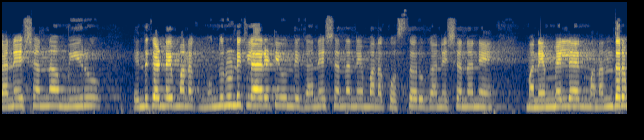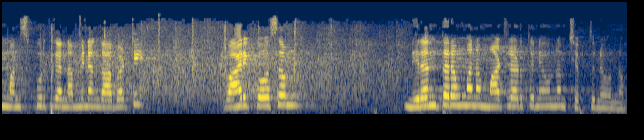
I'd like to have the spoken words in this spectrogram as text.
గణేష్ అన్న మీరు ఎందుకంటే మనకు ముందు నుండి క్లారిటీ ఉంది. గణేష్ అన్ననే మనకు వస్తారు. గణేష్ అన్ననే మన ఎమ్మెల్యే అని మనందరం మనస్ఫూర్తిగా నమ్మినాం కాబట్టి వారి కోసం నిరంతరం మనం మాట్లాడుతూనే ఉన్నాం చెప్తూనే ఉన్నాం.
